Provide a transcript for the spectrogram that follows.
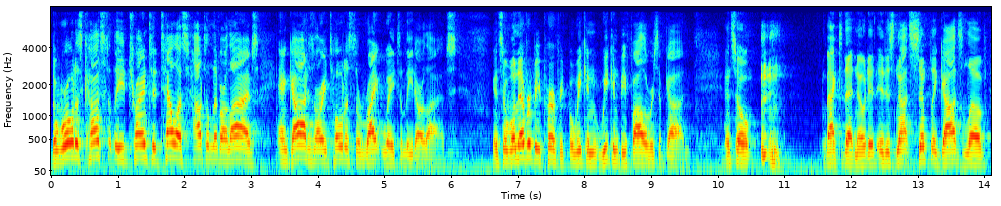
The world is constantly trying to tell us how to live our lives, and God has already told us the right way to lead our lives. And so we'll never be perfect, but we can we can be followers of God. And so back to that note, it, it is not simply God's love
